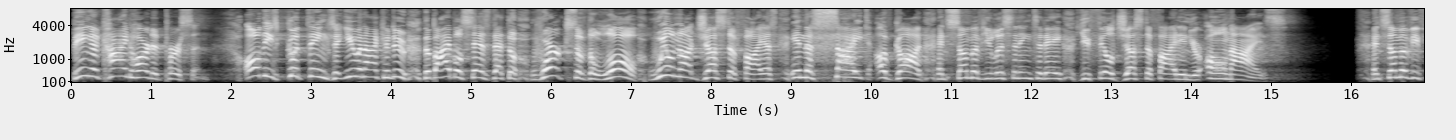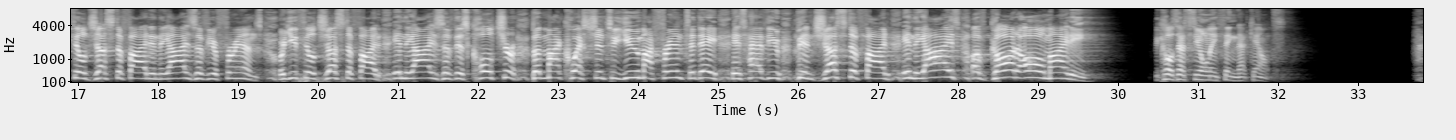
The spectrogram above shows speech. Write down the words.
being a kind hearted person, all these good things that you and I can do. The Bible says that the works of the law will not justify us in the sight of God. And some of you listening today, you feel justified in your own eyes. And some of you feel justified in the eyes of your friends, or you feel justified in the eyes of this culture. But my question to you, my friend, today is have you been justified in the eyes of God Almighty? Because that's the only thing that counts.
